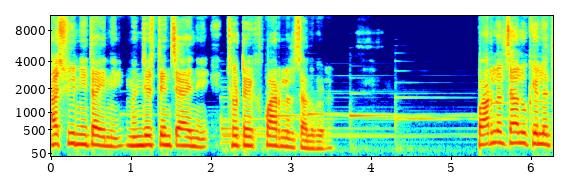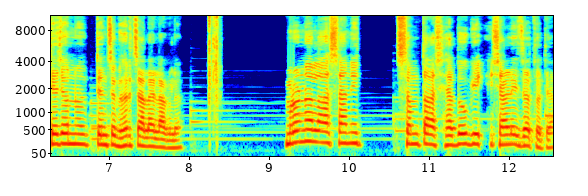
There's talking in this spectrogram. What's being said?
अश्विनीताईंनी म्हणजेच त्यांच्या आईने छोटं एक पार्लर चालू केलं. पार्लर चालू केलं त्याच्यावरून त्यांचं घर चालायला लागलं. मृणालास आणि समतास ह्या दोघी शाळेत जात होत्या.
